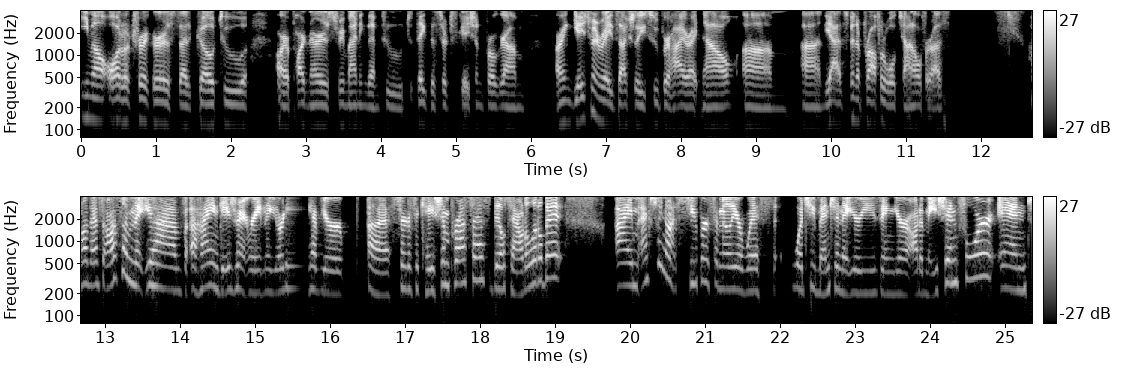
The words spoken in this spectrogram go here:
email auto triggers that go to our partners, reminding them to to take the certification program. Our engagement rate is actually super high right now, um, and yeah, it's been a profitable channel for us. Well, that's awesome that you have a high engagement rate and that you already have your uh, certification process built out a little bit. I'm actually not super familiar with what you mentioned that you're using your automation for, and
